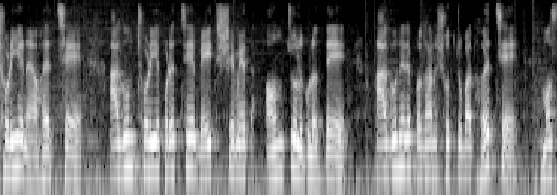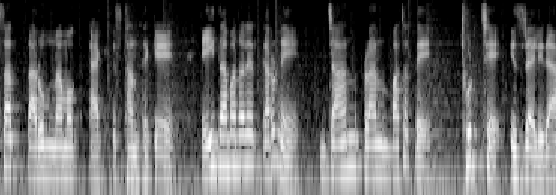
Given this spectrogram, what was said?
সরিয়ে নেওয়া হয়েছে। আগুন ছড়িয়ে পড়েছে বেইত সেমেত অঞ্চলগুলোতে। আগুনের প্রধান সূত্রপাত হয়েছে মোসাদ তারুম নামক এক স্থান থেকে। এই দাবানলের কারণে যান প্রাণ বাঁচাতে ছুটছে ইসরায়েলিরা।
